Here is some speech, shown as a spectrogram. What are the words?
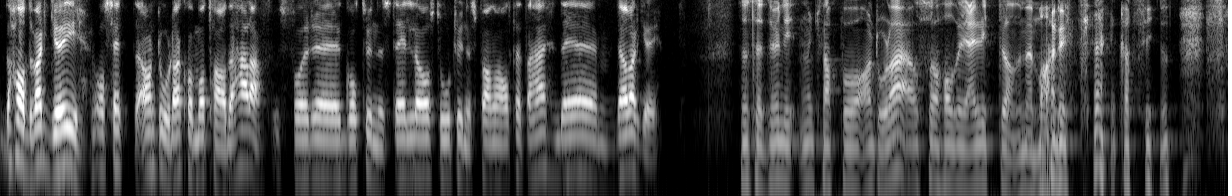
det hadde vært gøy å sett Arnt Ola komme og ta det her. da, For godt hundestell og stort hundespann og alt dette her. Det, det hadde vært gøy. Så setter vi en liten knapp på Arnt Ola, og så holder jeg litt med Marit Kasin. Så,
